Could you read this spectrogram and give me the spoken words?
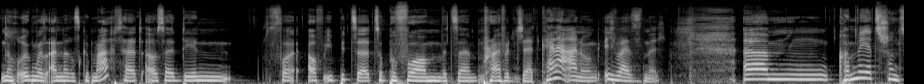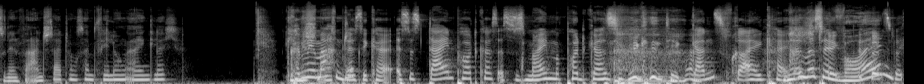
noch irgendwas anderes gemacht hat, außer den auf Ibiza zu performen mit seinem Private Jet. Keine Ahnung, ich weiß es nicht. Ähm, kommen wir jetzt schon zu den Veranstaltungsempfehlungen eigentlich? Können wir machen, Jessica. Es ist dein Podcast, es ist mein Podcast. Wir sind hier ganz frei. Keiner Machen was wir wollen?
